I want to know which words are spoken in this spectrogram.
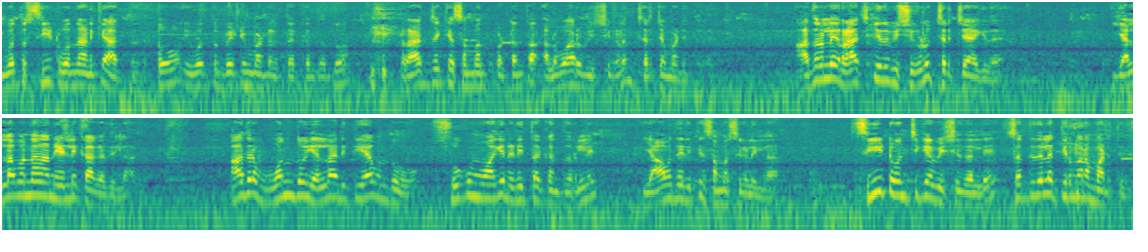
ಇವತ್ತು ಸೀಟ್ ಹೊಂದಾಣಿಕೆ ಆಗ್ತದೆ. ಇವತ್ತು ಭೇಟಿ ಮಾಡಿರ್ತಕ್ಕಂಥದ್ದು ರಾಜ್ಯಕ್ಕೆ ಸಂಬಂಧಪಟ್ಟಂಥ ಹಲವಾರು ವಿಷಯಗಳನ್ನು ಚರ್ಚೆ ಮಾಡಿದ್ದೇವೆ. ಅದರಲ್ಲಿ ರಾಜಕೀಯದ ವಿಷಯಗಳು ಚರ್ಚೆ ಆಗಿದೆ ಎಲ್ಲವನ್ನ ನಾನು ಹೇಳಲಿಕ್ಕಾಗೋದಿಲ್ಲ. ಆದರೆ ಒಂದು ಎಲ್ಲ ರೀತಿಯ ಒಂದು ಸುಗಮವಾಗಿ ನಡೀತಕ್ಕಂಥದ್ರಲ್ಲಿ ಯಾವುದೇ ರೀತಿ ಸಮಸ್ಯೆಗಳಿಲ್ಲ. ಸೀಟ್ ಹಂಚಿಕೆ ವಿಷಯದಲ್ಲಿ ಸದ್ಯದಲ್ಲೇ ತೀರ್ಮಾನ ಮಾಡ್ತೀವಿ.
